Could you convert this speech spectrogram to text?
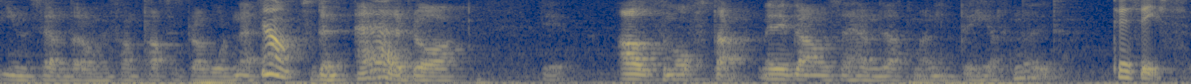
insändare om hur fantastiskt bra vården är. Ja. Så den är bra eh, allt som ofta. Men ibland så händer det att man inte är helt nöjd. Precis.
